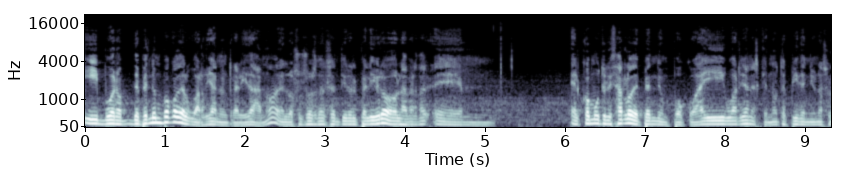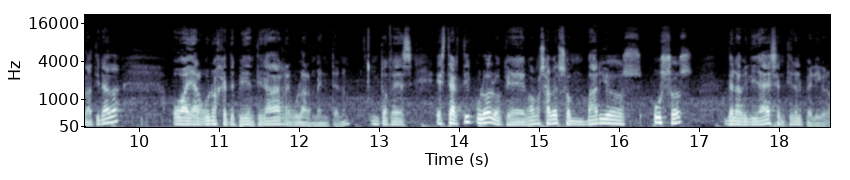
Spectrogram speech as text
Y bueno, depende un poco del guardián en realidad, ¿no? En los usos del sentir el peligro, la verdad, eh, el cómo utilizarlo depende un poco. Hay guardianes que no te piden ni una sola tirada o hay algunos que te piden tiradas regularmente, ¿no? Entonces, este artículo lo que vamos a ver son varios usos de la habilidad de sentir el peligro.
